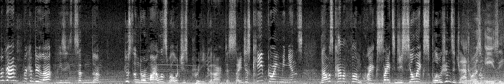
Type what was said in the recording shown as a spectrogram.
Okay, I can do that. Easy said and done. Just under a mile as well, which is pretty good, I have to say. Just keep going, minions. That was kind of fun. Quite excited. Did you see all the explosions? Did you That enjoy was them? easy.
